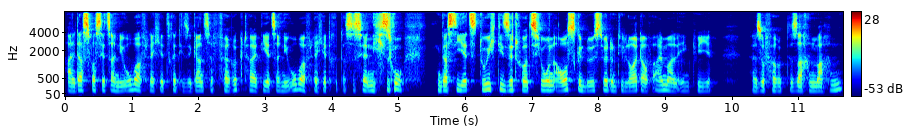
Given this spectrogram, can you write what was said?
All das, was jetzt an die Oberfläche tritt, diese ganze Verrücktheit, die jetzt an die Oberfläche tritt, das ist ja nicht so, dass die jetzt durch die Situation ausgelöst wird und die Leute auf einmal irgendwie äh, so verrückte Sachen machen,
